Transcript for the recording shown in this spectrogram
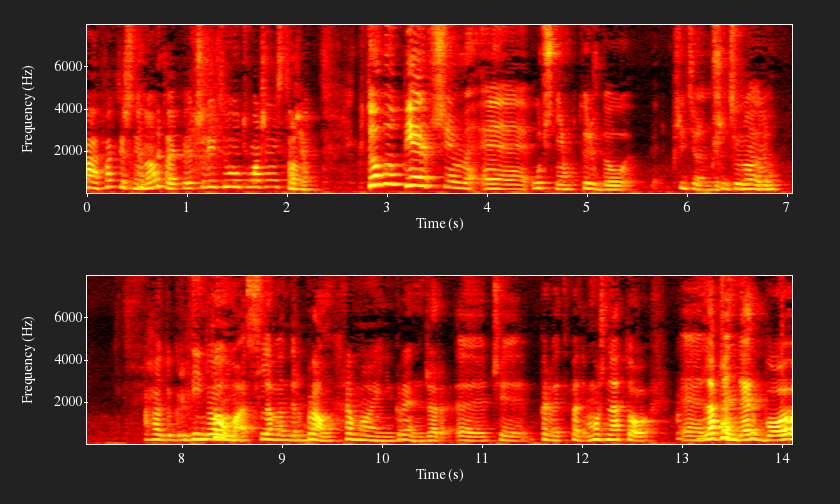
A, faktycznie, no tak. Czyli tu tłumaczenie strony. Kto był pierwszym e, uczniem, który był przydzielony do Przydzielony. Aha, do Dean Gryffindoru. Thomas, Lavender Brown, Hermione Granger, e, czy Perwet Paddy. Można to e, Lavender, bo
